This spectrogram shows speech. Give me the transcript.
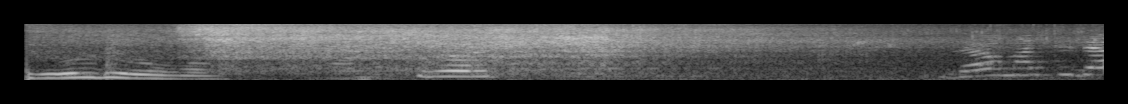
ঝুল দিব ঝোল না না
